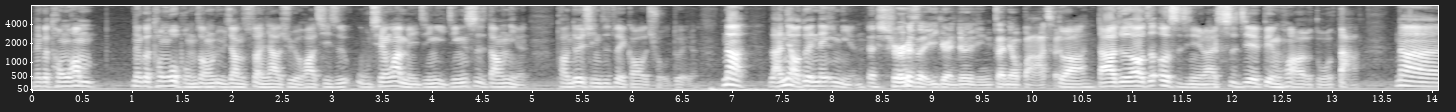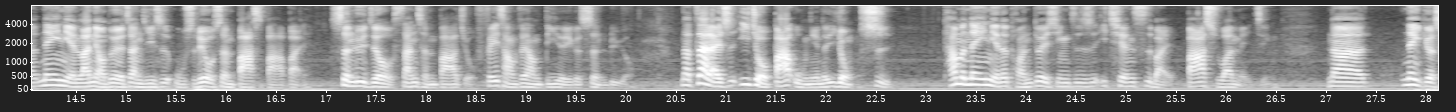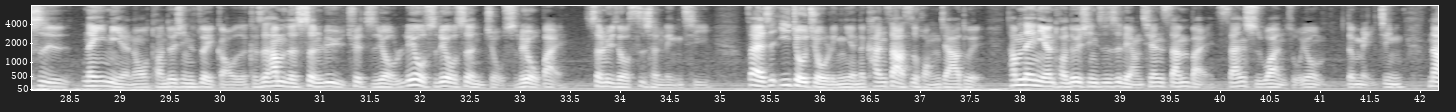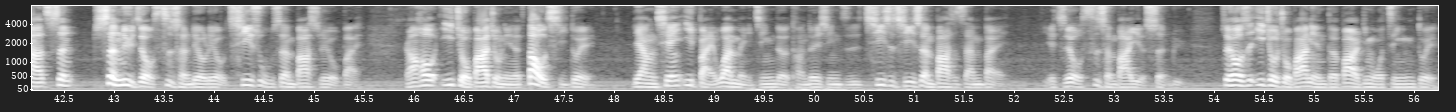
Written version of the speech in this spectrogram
那个通货那个通货膨胀率这样算下去的话，其实五千万美金已经是当年团队薪资最高的球队了。那蓝鸟队那一年，那 Scherzer 一个人就已经占掉八成，对啊，大家就知道这二十几年来世界变化有多大。那那一年蓝鸟队的战绩是五十六胜八十八败，胜率只有三成八九，非常非常低的一个胜率哦。那再来是一九八五年的勇士，他们那一年的团队薪资是一千四百八十万美金，那那个是那一年哦团队薪资最高的，可是他们的胜率却只有六十六胜九十六败，胜率只有四成零七。再是一九九零年的堪萨斯皇家队，他们那年团队薪资是两千三百三十万左右的美金，那胜胜率只有四成六六，七十五胜八十六败。然后一九八九年的道奇队，两千一百万美金的团队薪资，七十七胜八十三败，也只有四成八一的胜率。最后是一九九八年的巴尔的摩精英队，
